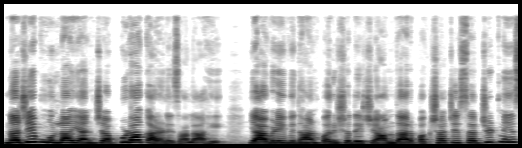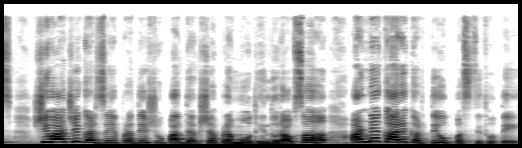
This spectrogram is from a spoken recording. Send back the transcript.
नजीब मुल्ला यांच्या पुढाकाराने झाला आहे. यावेळी विधान परिषदेचे आमदार पक्षाचे सरचिटणीस शिवाजी गर्जे प्रदेश उपाध्यक्ष प्रमोद हिंदूरावसह अन्य कार्यकर्ते उपस्थित होते.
